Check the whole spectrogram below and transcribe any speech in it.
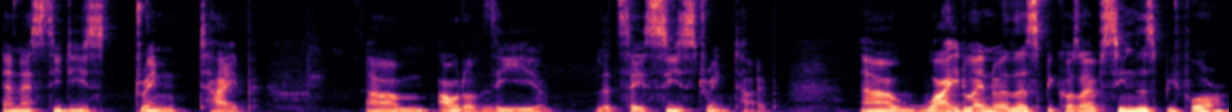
an std string type um, out of the, let's say, C string type. Uh, why do I know this? Because I've seen this before.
